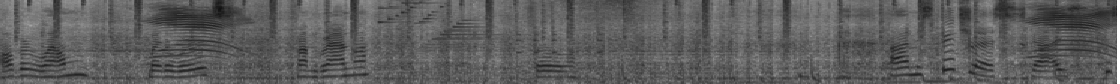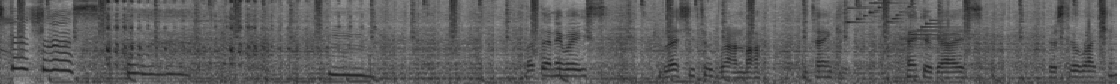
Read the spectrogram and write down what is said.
overwhelmed by the words from grandma. So I'm speechless, guys. Speechless. Hmm. But anyways, bless you too, grandma. And thank you. Thank you, guys. You're still watching?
